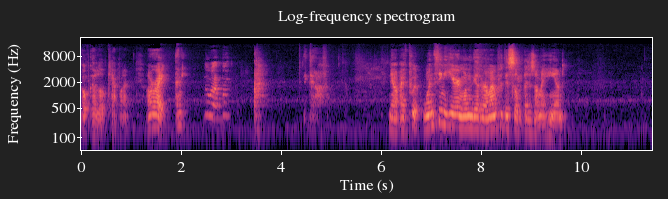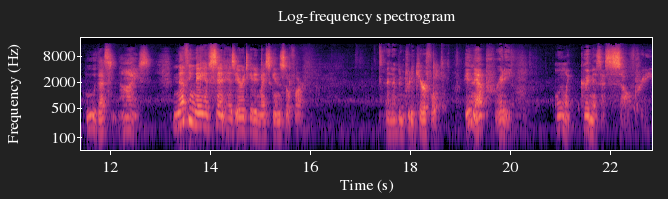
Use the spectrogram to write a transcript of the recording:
Oh, got a little cap on it. All right, take that off. Now I've put one thing here and one on the other arm. I'm gonna put this just on my hand. Ooh, that's nice. Nothing they have sent has irritated my skin so far. And I've been pretty careful. Isn't that pretty? Oh my goodness, that's so pretty.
